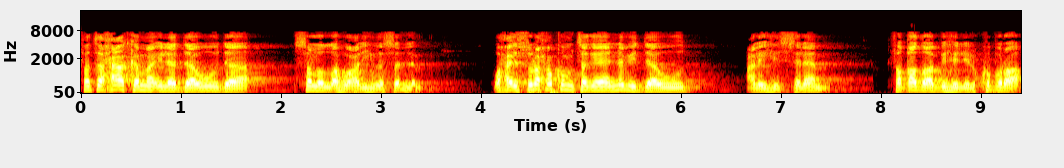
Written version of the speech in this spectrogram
Fataxaakama ilaa daawuuda sala allahu alayhi wasalam waxay isula xukum tageen nebi daawuud calayhi asalaam faqadaa bihi lilkubraa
